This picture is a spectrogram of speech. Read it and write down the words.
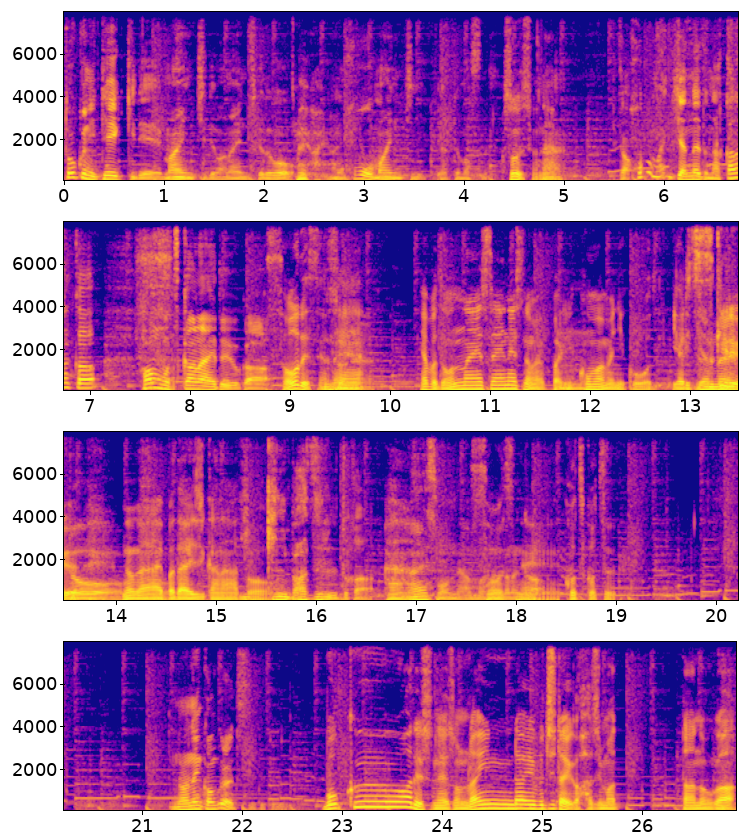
特に定期で毎日ではないんですけど、はいはい。もうほぼ毎日やってますね。そうですよね、はい。ほぼ毎日やんないとなかなかファンもつかないというか。そうですよねやっぱどんな SNS でもやっぱりうん。こまめにこうやり続けると。のがやっぱ大事かな一と気にバズるとかはい。ないですもんねあんまそうですね。コツコツ。何年間ぐらい続けてる？僕はですねその LINE ライブ自体が始まったのが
